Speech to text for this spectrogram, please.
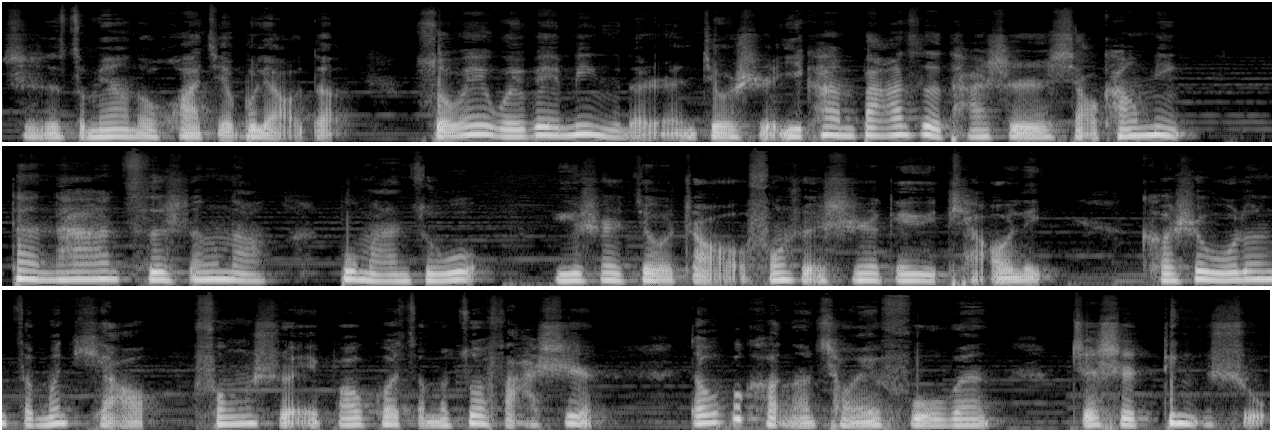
是怎么样都化解不了的。所谓违背命运的人，就是一看八字他是小康命，但他自身呢不满足。于是就找风水师给予调理，可是无论怎么调风水，包括怎么做法事，都不可能成为富翁，这是定数。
